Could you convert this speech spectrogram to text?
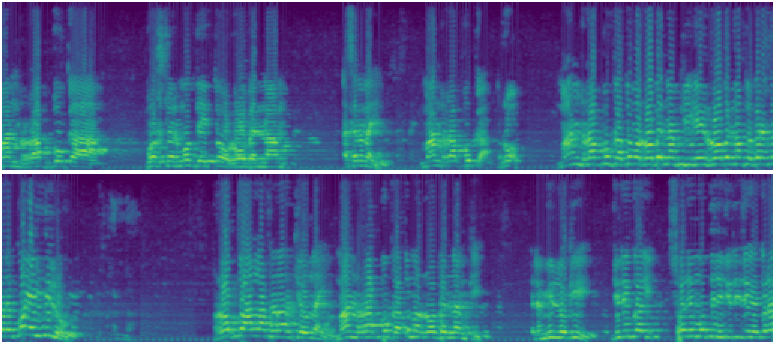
মান রাব্বুকা? প্রশ্নের মধ্যেই তো রবের নাম। আছে না নাই? মান রাব্বুকা? রব। মান রাব্বুকা? তোমার রবের নাম কি? এই রবের নাম তো ফেরেশতারা কই দিল। রব তো আল্লাহ ছাড়া আর কেউ নাই। মান রাব্বুকা? তোমার রবের নাম কি? এটা মিলল কি? যদি কই সলিমুদ্দিন, যদি জিজ্ঞেস করে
